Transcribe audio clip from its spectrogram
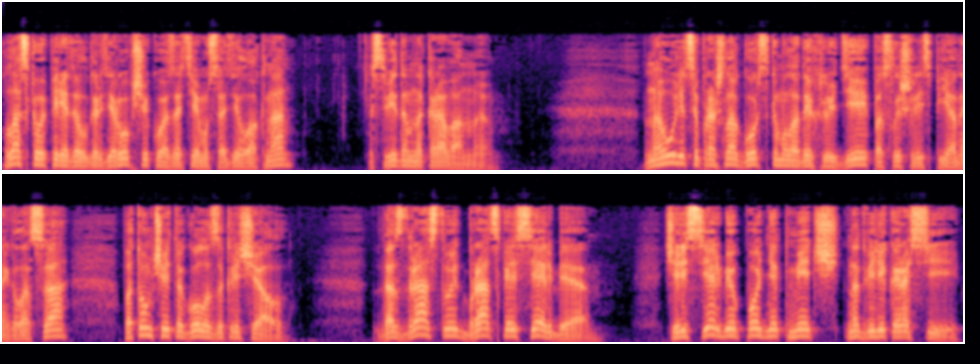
ласково передал гардеробщику, а затем усадил у окна с видом на караванную. На улице прошла горстка молодых людей, послышались пьяные голоса, потом чей-то голос закричал «Да здравствует братская Сербия! Через Сербию поднят меч над Великой Россией!»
